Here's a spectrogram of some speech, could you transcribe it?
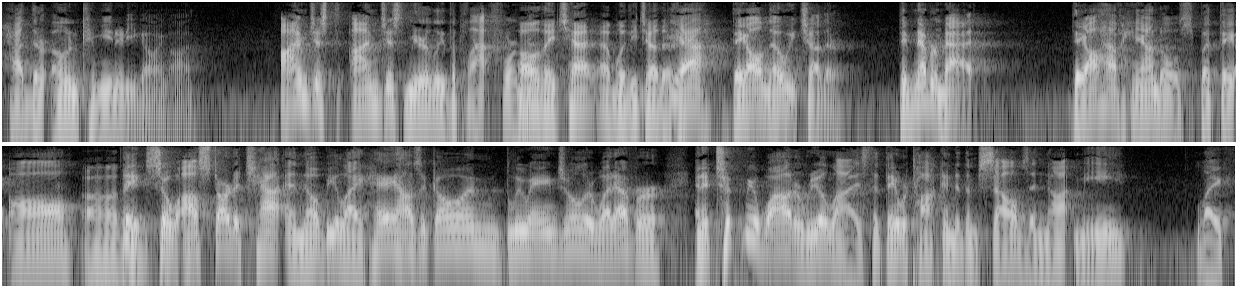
had their own community going on. I'm just I'm just merely the platform. oh, that- they chat uh, with each other. yeah, they all know each other. They've never met. They all have handles, but they all Oh, they, they- so I'll start a chat and they'll be like, "Hey, how's it going, Blue Angel or whatever?" And it took me a while to realize that they were talking to themselves and not me. Like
